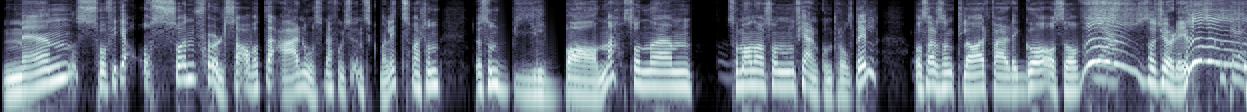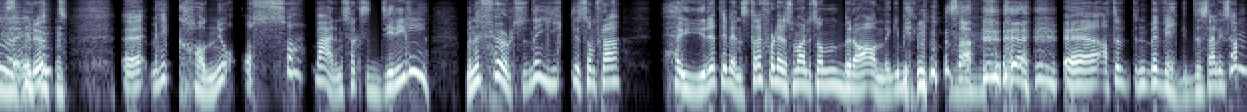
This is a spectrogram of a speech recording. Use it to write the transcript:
Men så fikk jeg også en følelse av at det er noe som jeg faktisk ønsker meg litt, som er sånn, det er sånn bilbane, sånn, eh, som man har sånn fjernkontroll til, og så er det sånn klar, ferdig, gå, og så så kjører de rundt. Men det kan jo også være en slags drill, men det føltes som det gikk liksom fra høyre til venstre, for dere som har litt sånn bra anlegg i bilen. Så, eh, at den bevegde seg, liksom.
